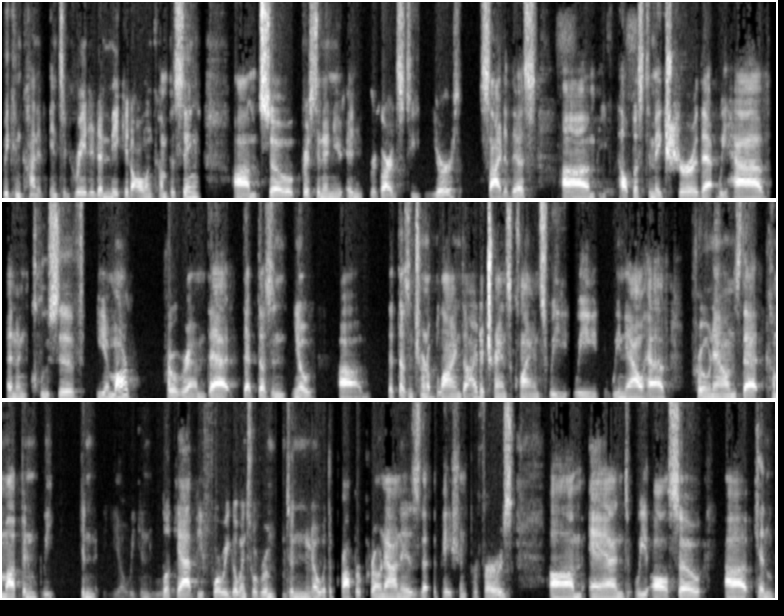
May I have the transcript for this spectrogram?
we can kind of integrate it and make it all encompassing. Um, so, Kristen, in, in, regards to your side of this, um, you help us to make sure that we have an inclusive EMR program that that doesn't you know uh, that doesn't turn a blind eye to trans clients. We we we now have pronouns that come up and we can you know we can look at before we go into a room to know what the proper pronoun is that the patient prefers. Um, and we also uh, can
